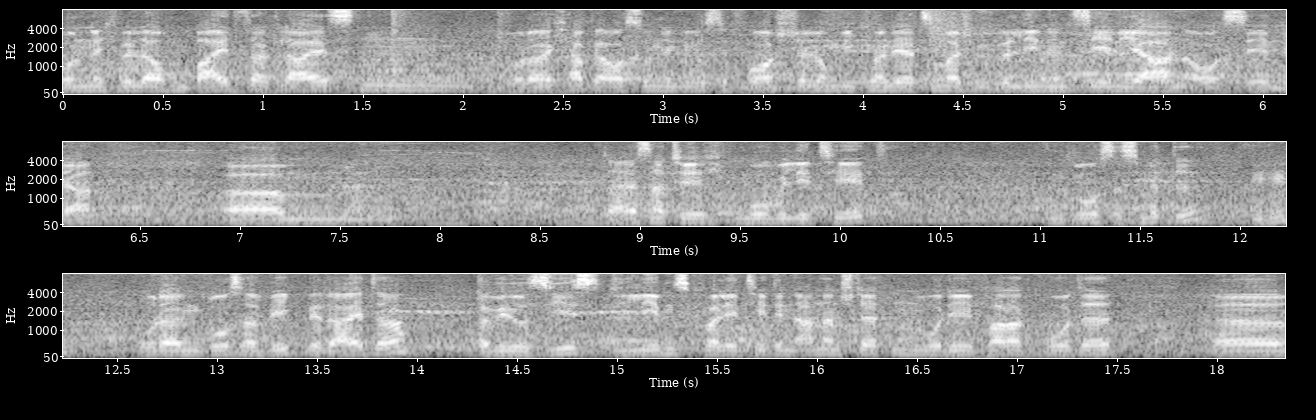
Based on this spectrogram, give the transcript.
Und ich will auch einen Beitrag leisten oder ich habe ja auch so eine gewisse Vorstellung, wie könnte jetzt zum Beispiel Berlin in zehn Jahren aussehen. Ja? Ähm, da ist natürlich Mobilität ein großes Mittel oder ein großer Wegbereiter, weil wie du siehst, die Lebensqualität in anderen Städten, wo die Fahrradquote ähm,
